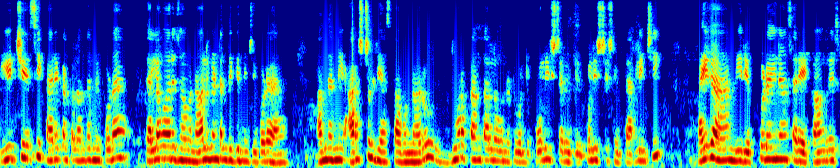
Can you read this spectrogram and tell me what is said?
ఈడ్ చేసి కార్యకర్తలందరినీ కూడా తెల్లవారుజాము నాలుగు గంటల దగ్గర నుంచి కూడా అందరినీ అరెస్టులు చేస్తూ ఉన్నారు. దూర ప్రాంతాల్లో ఉన్నటువంటి పోలీస్ స్టేషన్ పోలీస్ స్టేషన్కి తరలించి పైగా మీరు ఎప్పుడైనా సరే కాంగ్రెస్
